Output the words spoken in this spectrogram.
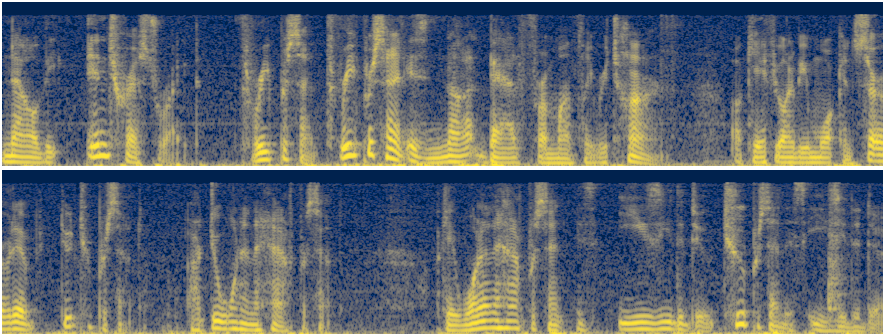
Now, the interest rate, 3%. 3% is not bad for a monthly return. Okay, if you want to be more conservative, do 2% or do 1.5%. Okay, 1.5% is easy to do. 2% is easy to do.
